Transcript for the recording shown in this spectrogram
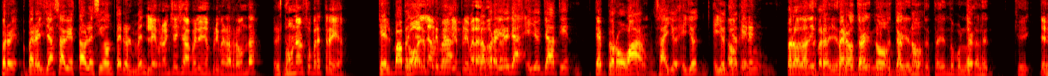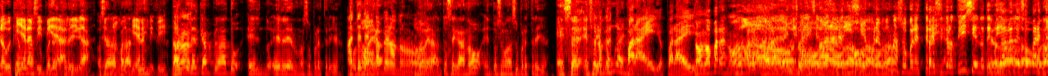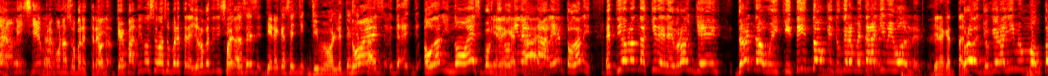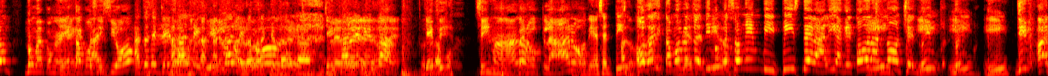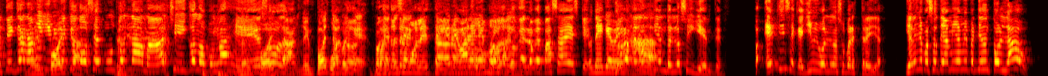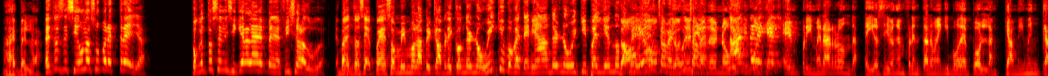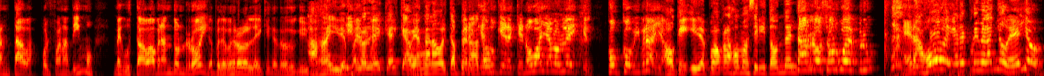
Pero, pero él ya se había establecido anteriormente. LeBron James se ha perdido en primera ronda. No es una superestrella. que él va a perder Jordan en primera, perdió en primera No, pero ronda. ellos ya, ellos ya tienen, te probaron. O sea, ellos, ellos, ellos ya Ok. tienen. Pero te Dani, está pero, yendo- pero te está- Dirk no, te está Dirk yendo- no. te está yendo por la Dirk- tarjeta. ¿Qué- Dirk Nowitzki qué es era MVP de la superestrella? liga. O sea, Dirk para Nowitzki era ti, MVP. No, antes no. del campeonato, él, no- él era una superestrella. Antes ¿O del era? campeonato, no, no No era. era. Entonces ganó, entonces una superestrella. Eso, eso es lo que. Para ellos, para ellos. no, no, para no. No, para, no, no, no, no, siempre fue una superestrella. Pero si te lo estoy diciendo, te estoy hablando de superestrella. Para mí siempre fue una No, superestrella. no, que para ti no sea una superestrella. Yo lo que te estoy Pues diciendo entonces tiene que ser Jim- Jimmy Butler. No que es, o Dani, no es, porque no que tiene el talento, Dani. Estoy hablando aquí de LeBron James, Nowitzki, Tim Duncan, tú quieres meter a Jimmy Butler. Tiene que estar. Bro, yo quiero a Jimmy un No. montón. No me pongan en Tiene esta que estar. posición. Ah, Entonces James Harden, James Harden. Pero, es que la- la- James Harden le está. No te James- la sí, puedo- Sí, mano. Pero claro. No tiene sentido. Oh, Dani, estamos No hablando de tipos que sentido. son MVPs de la liga, que todas las Y- noches. no y- imp- no y- imp- y- Jimmy, antes ganamos No y Jimmy metió importa. 12 puntos nada más, chico. No pongas No eso, importa, Dani. no importa ¿Cuánto- porque, porque cuánto te entonces molesta ¿de qué ahora te vale el mismo? No, MVP? porque lo que pasa es que, No tiene que ver yo lo que no nada. entiendo es lo siguiente. Él dice que Jimmy Butler es una superestrella. Y el año pasado tenía a Miami perdiendo en todos lados. Ah, es verdad. Entonces, si es una superestrella, ¿por qué entonces ni siquiera le da el beneficio de la duda? Es Pues entonces, pues eso mismo la aplica Play con Dirk Nowitzki porque tenía a Dirk Nowitzki perdiendo No, también. pero- escúchame, yo escúchame. tenía a Antes de porque que- en primera ronda ellos se iban a enfrentar a un equipo de Portland que a mí me encantaba por fanatismo. Me gustaba Brandon Roy. Después te cogieron los Lakers, que trae tu equipo. Ajá, y después Y los Lakers que habían ganado el Pero ¿y qué campeonato. tú quieres? ¿Que no vaya a los Lakers con Kobe Bryant? Ah, Ok, y después Oklahoma City Thunder. ¿Está Russell Westbrook? Era joven, era el primer año de ellos.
